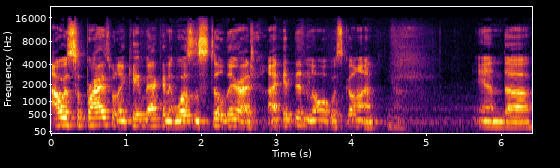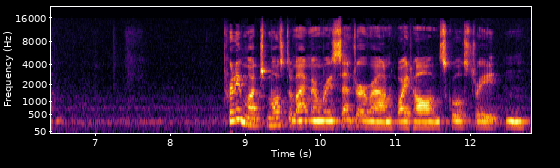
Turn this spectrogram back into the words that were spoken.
I was surprised when I came back and it wasn't still there. I, I didn't know it was gone. And uh, pretty much most of my memories center around Whitehall and School Street. And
